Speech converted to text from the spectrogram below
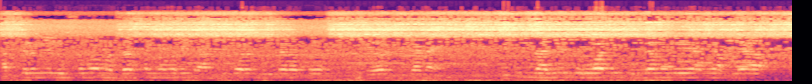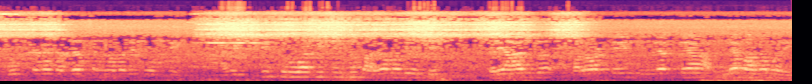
हातकणंगले लोकसभा मतदारसंघामध्ये क्रांतिकारक विचाराचं शहर ठिकाण आहे. इथून झाली सुरुवात जिल्ह्यामध्ये आणि आपल्या लोकसभा मतदारसंघामध्ये पोहोचते आणि इतकी सुरुवात ही पूर्ण भागामध्ये होते. तरी आज मला वाटते जिल्ह्यातल्या आपल्या भागामध्ये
